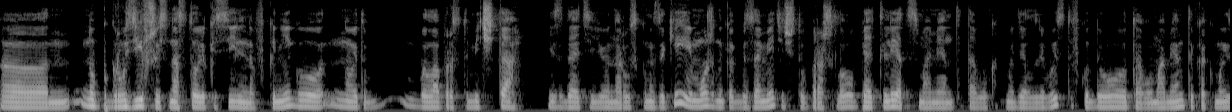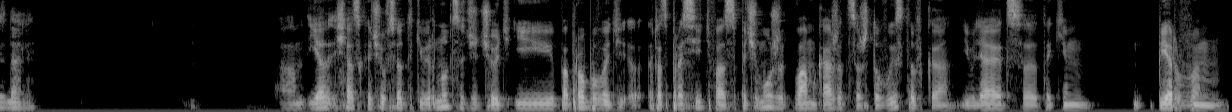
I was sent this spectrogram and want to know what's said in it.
ну, погрузившись настолько сильно в книгу, ну, это была просто мечта издать ее на русском языке, и можно как бы заметить, что прошло пять лет с момента того, как мы делали выставку, до того момента, как мы издали. Я сейчас хочу все-таки вернуться чуть-чуть и попробовать э, расспросить вас, почему же вам кажется, что выставка является таким первым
